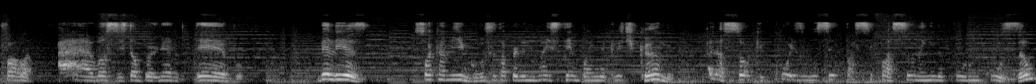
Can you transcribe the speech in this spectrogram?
fala, ah, vocês estão perdendo tempo. Beleza, só que amigo, você tá perdendo mais tempo ainda criticando. Olha só que coisa, você tá se passando ainda por um cuzão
